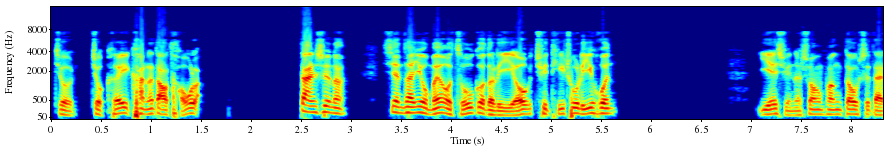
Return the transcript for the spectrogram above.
就就可以看得到头了。但是呢，现在又没有足够的理由去提出离婚。也许呢，双方都是在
